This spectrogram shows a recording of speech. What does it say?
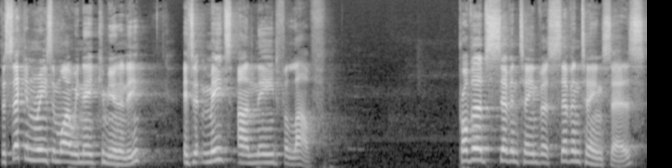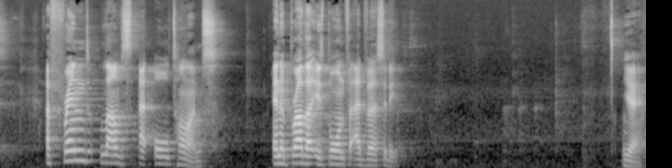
The second reason why we need community is it meets our need for love. Proverbs 17, verse 17 says, A friend loves at all times, and a brother is born for adversity. Yeah.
